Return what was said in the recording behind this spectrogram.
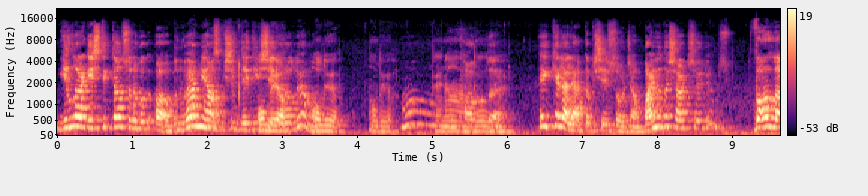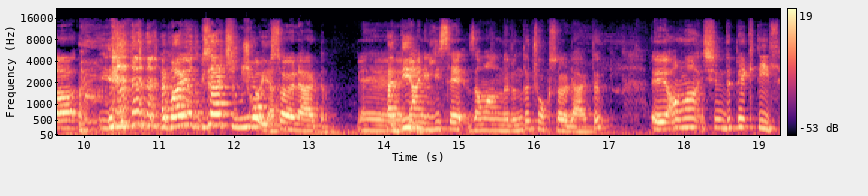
Yıllar geçtikten sonra bak, Aa, bunu ben mi yazmışım dediğin şeyler oluyor mu? Oluyor. Oluyor. Aa, Fena halde tatlı. oluyor. Heykel alaka bir şey soracağım. Banyoda şarkı söylüyor musun? Vallahi Hayır, banyoda güzel çınlıyor çok ya. söylerdim. Ee, Ha, değil mi? yani lise zamanlarında çok söylerdim. Ee, ama şimdi pek değil.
